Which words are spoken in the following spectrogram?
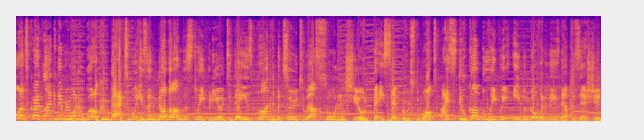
What's crack lacking everyone and welcome back to what is another Sleep video. Today is part number 2 to our Sword and Shield base set booster box. I still can't believe we even got one of these in our possession,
